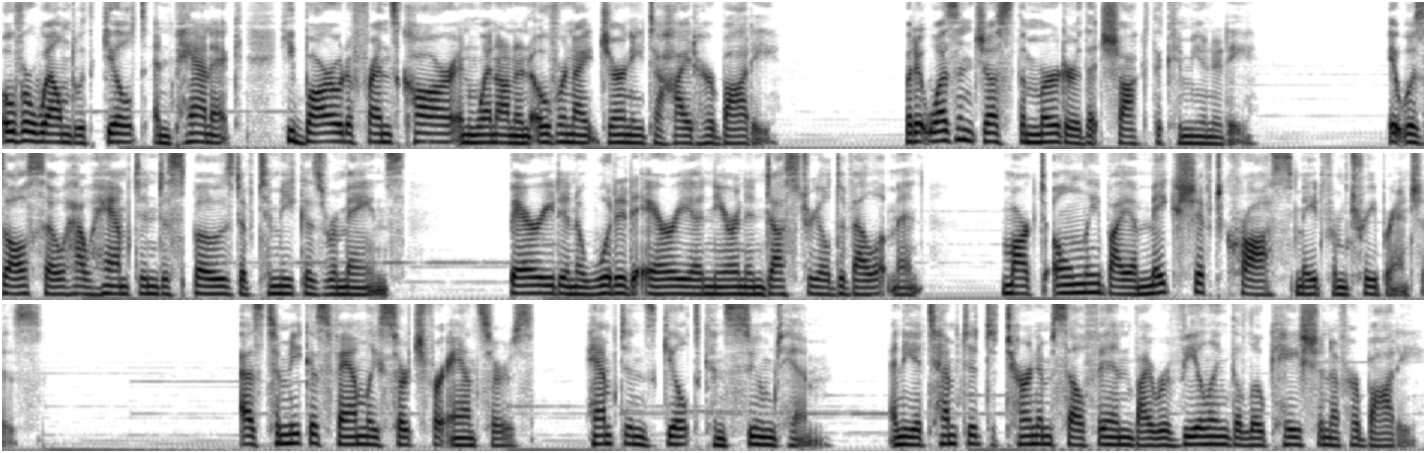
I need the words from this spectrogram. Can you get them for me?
Overwhelmed with guilt and panic, he borrowed a friend's car and went on an overnight journey to hide her body. But it wasn't just the murder that shocked the community. It was also how Hampton disposed of Tamika's remains, buried in a wooded area near an industrial development, marked only by a makeshift cross made from tree branches. As Tamika's family searched for answers, Hampton's guilt consumed him, and he attempted to turn himself in by revealing the location of her body.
